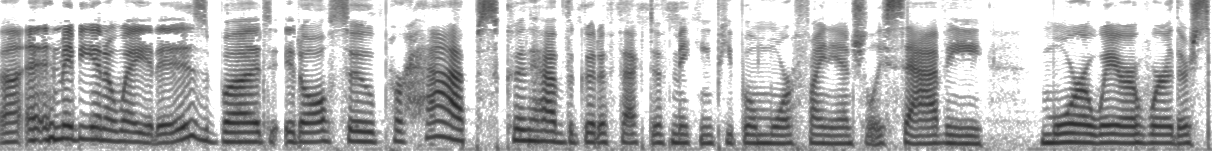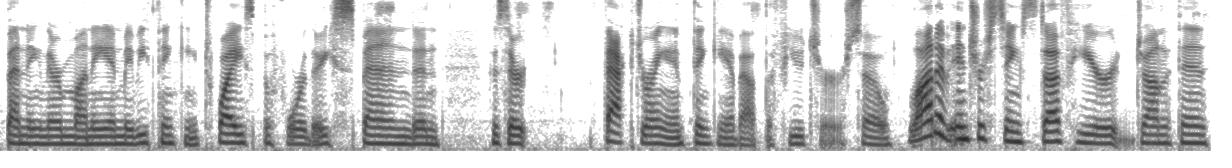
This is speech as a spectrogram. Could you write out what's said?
uh, and maybe in a way it is, but it also perhaps could have the good effect of making people more financially savvy more aware of where they're spending their money and maybe thinking twice before they spend and because they're factoring and thinking about the future. So, a lot of interesting stuff here, Jonathan.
